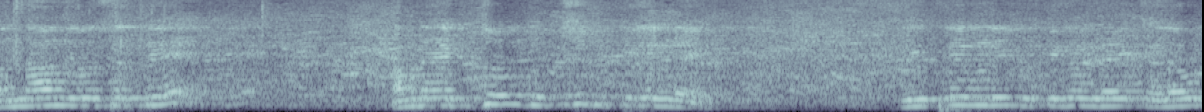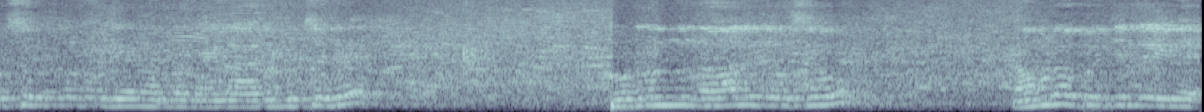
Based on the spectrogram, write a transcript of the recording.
ഒന്നാം ദിവസത്തെ നമ്മുടെ ഏറ്റവും കൊച്ചു കുട്ടികളുടെ പ്രീപ്രൈമറി കുട്ടികളുടെ കലോത്സവത്തോടുകൂടിയാണ് നമ്മുടെ മേള ആരംഭിച്ചത്. തുടർന്ന് നാല് ദിവസവും നമ്മുടെ ഉപജില്ലയിലെ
